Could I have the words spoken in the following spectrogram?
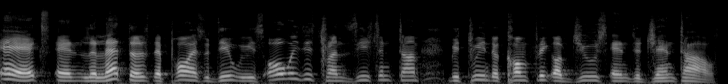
Acts and the letters that Paul has to deal with, it's always this transition time between the conflict of Jews and the Gentiles.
